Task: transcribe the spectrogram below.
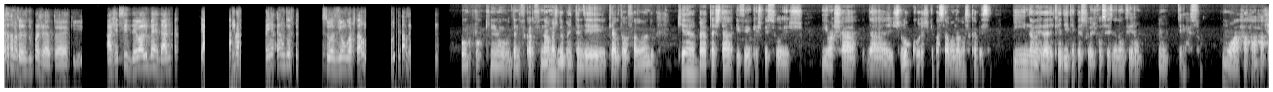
essa é do projeto, é que a gente se deu a liberdade para que até onde as iam gostar ou não um pouquinho danificado no final, mas deu para entender o que Thiago estava falando, que era para testar e ver o que as pessoas iam achar das loucuras que passavam na nossa cabeça. E, na verdade, acreditem, pessoas, vocês ainda não viram um terço. Se,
